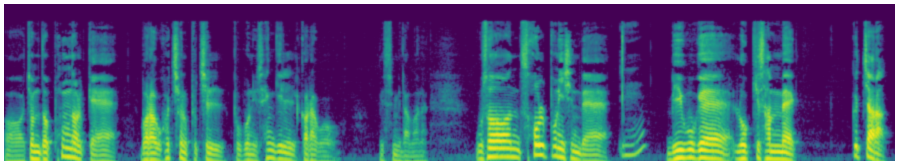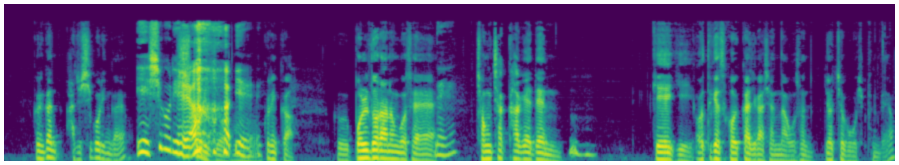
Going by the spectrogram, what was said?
어, 좀 더 폭넓게 뭐라고 호칭을 붙일 부분이 생길 거라고 믿습니다만은 우선 서울 분이신데 네. 미국의 로키 산맥 끝자락 그러니까 아주 시골인가요? 예, 시골이에요. 시골이죠. 예. 그러니까 그 볼더라는 곳에 네. 정착하게 된 음. 계획이 어떻게 해서 거기까지 가셨나 우선 여쭤보고 싶은데요.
